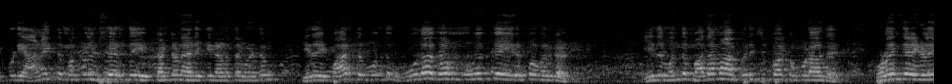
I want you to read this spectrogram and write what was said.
இப்படி அனைத்து மக்களும் சேர்ந்து கண்டன அறிக்கை நடத்த வேண்டும். இதை பார்த்து கொண்டு உலகம் முழுக்க இருப்பவர்கள் இது வந்து மதமா பிரிச்சு பார்க்க கூடாது. குழந்தைகளை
